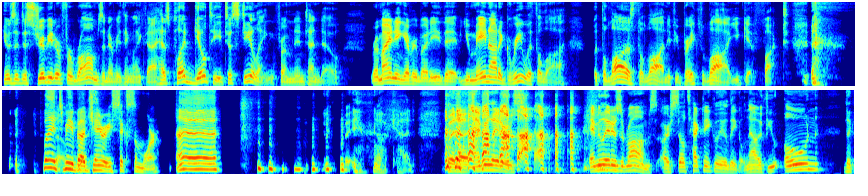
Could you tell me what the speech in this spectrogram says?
he was a distributor for ROMs and everything like that. Has pled guilty to stealing from Nintendo, reminding everybody that you may not agree with the law, but the law is the law, and if you break the law, you get fucked. Explain it to me about yes. January 6th some more. Uh but, oh god but uh, emulators emulators and roms are still technically illegal now if you own the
